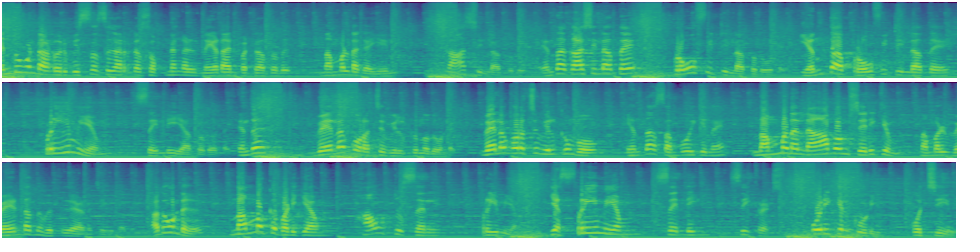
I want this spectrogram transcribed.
എന്തുകൊണ്ടാണ് ഒരു ബിസിനസ്സുകാരന്റെ സ്വപ്നങ്ങൾ നേടാൻ പറ്റാത്തത്? നമ്മളുടെ കയ്യിൽ കാശില്ലാത്തത് എന്താ കാശില്ലാത്ത പ്രോഫിറ്റ് ഇല്ലാത്തതുകൊണ്ട് എന്താ പ്രോഫിറ്റ് ഇല്ലാത്ത പ്രീമിയം സെൽ ചെയ്യാത്തതുകൊണ്ട് എന്ത്? വില കുറച്ച് വിൽക്കുന്നതുകൊണ്ട് വില കുറച്ച് വിൽക്കുമ്പോൾ എന്താ സംഭവിക്കുന്നത് നമ്മുടെ ലാഭം ശരിക്കും നമ്മൾ വേണ്ടെന്ന് വെക്കുകയാണ് ചെയ്യുന്നത്. അതുകൊണ്ട് നമുക്ക് പഠിക്കാം how to sell premium yes premium selling secrets ഒരിക്കൽ കൂടി കൊച്ചിയിൽ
